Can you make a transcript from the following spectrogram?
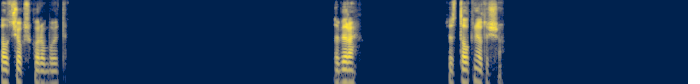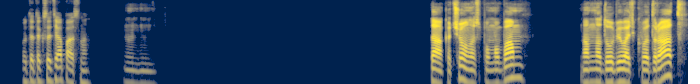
Толчок скоро будет. Забирай. Сейчас толкнет еще. Вот это, кстати, опасно. Мгм. Так, а что у нас по мобам? Нам надо убивать квадрат.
